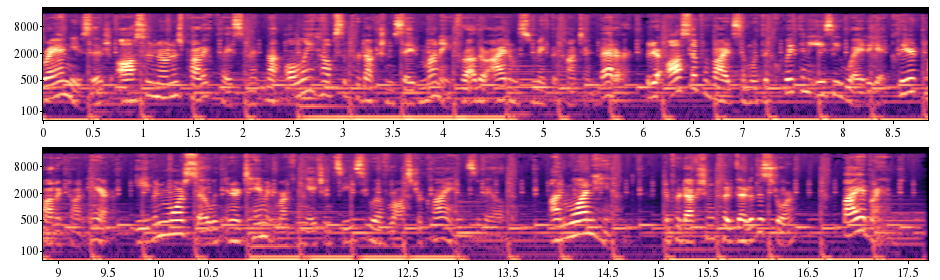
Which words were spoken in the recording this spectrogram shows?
Brand usage, also known as product placement, not only helps the production save money for other items to make the content better, but it also provides them with a quick and easy way to get cleared product on air, even more so with entertainment marketing agencies who have roster clients available. On one hand, the production could go to the store, buy a brand,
